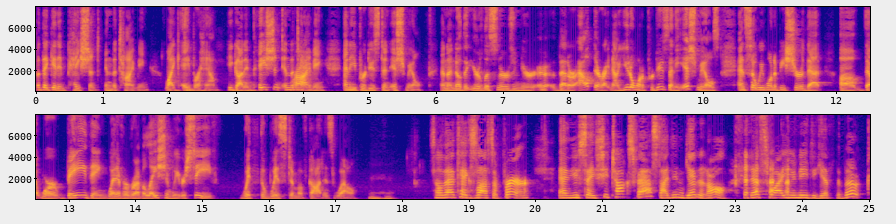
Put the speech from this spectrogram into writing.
but they get impatient in the timing, like Abraham. He got impatient in the Right. timing and he produced an Ishmael. And I know that your listeners and your uh, that are out there right now, you don't want to produce any Ishmaels, and so we want to be sure that um, that we're bathing whatever revelation we receive with the wisdom of God as well. So that takes lots of prayer. And you say, she talks fast. I didn't get it all. That's why you need to get the book.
